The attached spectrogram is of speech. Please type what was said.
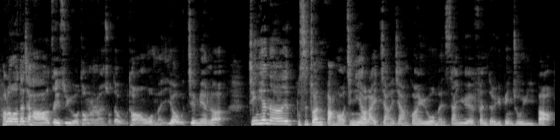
Hello，大家好，这里是鱼活通乱乱说的梧桐，我们又见面了。今天呢，不是专访哦，今天要来讲一讲关于我们三月份的鱼病注意报。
